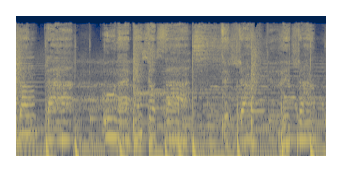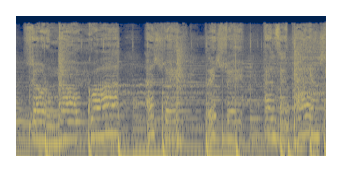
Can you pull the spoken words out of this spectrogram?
长大，无奈变潇洒，嘴上脸上笑容高挂，汗水泪水。站在太阳下，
